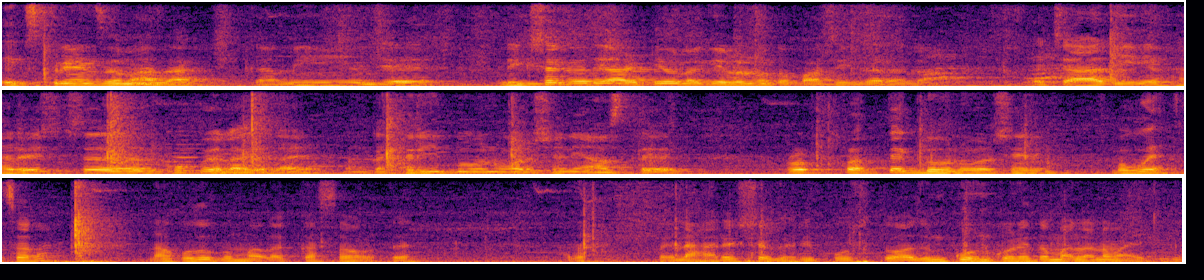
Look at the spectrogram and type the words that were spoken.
एक्सपिरियन्स आहे माझा. का मी म्हणजे रिक्षा कधी आर टी ओला गेलो नव्हतो पासिंग करायला. त्याच्या आधी हरेश खूप वेळा गेला आहे पण काहीतरी दोन वर्षांनी असते प्र प्रत्येक दोन वर्षांनी. बघूया चला. दाखवतो तुम्हाला कसं होतं आता पहिला हरेशच्या घरी पोचतो. अजून कोण कोण आहे तर मला ना माहिती.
